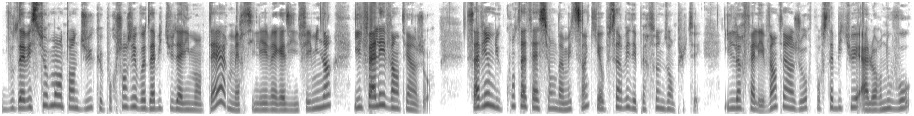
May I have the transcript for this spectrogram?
Vous avez sûrement entendu que pour changer vos habitudes alimentaires, merci les magazines féminins, il fallait 21 jours. Ça vient d'une constatation d'un médecin qui a observé des personnes amputées. Il leur fallait 21 jours pour s'habituer à leur nouveau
